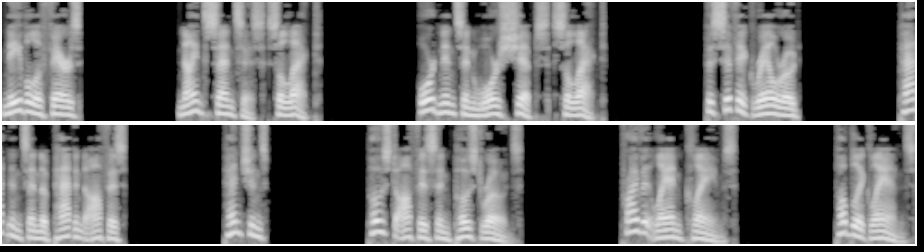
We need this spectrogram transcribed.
Naval Affairs Ninth Census select Ordnance and War Ships select Pacific Railroad Patents and the Patent Office Pensions Post Office and Post Roads Private land claims Public lands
